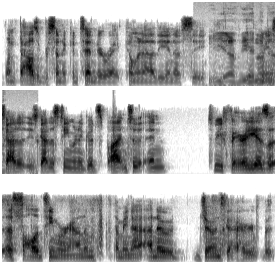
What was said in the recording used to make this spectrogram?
one thousand percent a contender, right? Coming out of the NFC. Yeah, yeah, no I mean, doubt. He's got he's got his team in a good spot, and to and to be fair, he has a, a solid team around him. I mean, I, I, know Jones got hurt, but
